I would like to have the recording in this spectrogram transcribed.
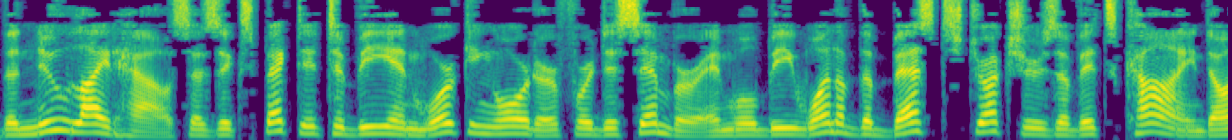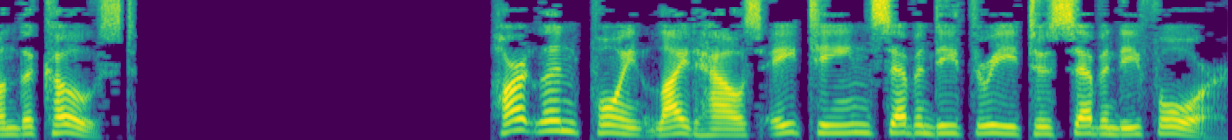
The new lighthouse is expected to be in working order for December and will be one of the best structures of its kind on the coast. Hartland Point Lighthouse 1873–74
